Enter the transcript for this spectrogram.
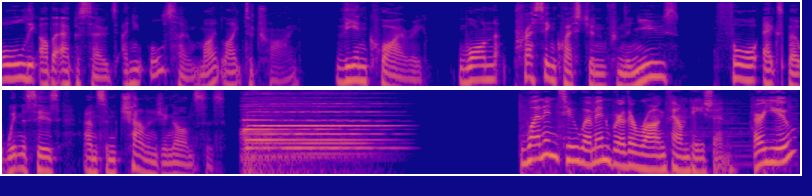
all the other episodes, and you also might like to try The Inquiry. One pressing question from the news, four expert witnesses, and some challenging answers. One in two women wear the wrong foundation. Are you?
